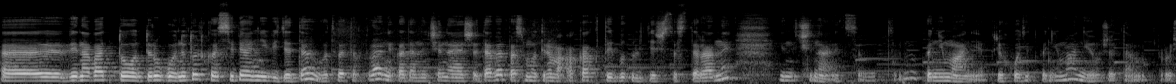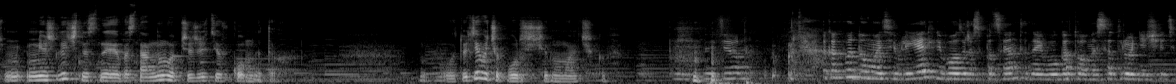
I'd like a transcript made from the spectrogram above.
э, виноват тот, другой, но только себя не видят, да, вот в этом плане, когда начинаешь, давай посмотрим, а как ты выглядишь со стороны, и начинается вот, ну, понимание, приходит понимание, уже там проще. Межличностные в основном в общежитии в комнатах. Вот. У девочек больше, чем у мальчиков. Дело. А как вы думаете, влияет ли возраст пациента на его готовность сотрудничать?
